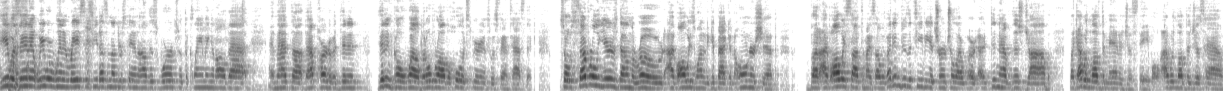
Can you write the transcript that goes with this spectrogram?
he was in it. We were winning races. He doesn't understand how this works with the claiming and all that, and that uh, that part of it didn't didn't go well. But overall, the whole experience was fantastic. So several years down the road, I've always wanted to get back into ownership, but I've always thought to myself, if I didn't do the TV at Churchill, I, or I didn't have this job, like I would love to manage a stable. I would love to just have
